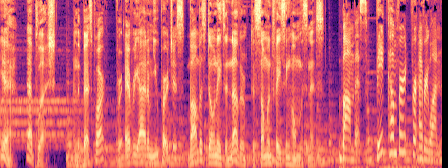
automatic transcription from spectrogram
Yeah, that plush. And the best part? For every item you purchase, Bombas donates another to someone facing homelessness. Bombas. Big comfort for everyone.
